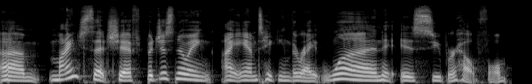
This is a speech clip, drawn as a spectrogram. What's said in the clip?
um, mindset shift, but just knowing I am taking the right one is super helpful.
